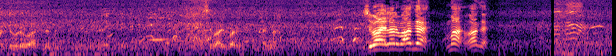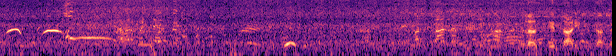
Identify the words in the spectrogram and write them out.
வந்து விடுவார்கள் என்று நினைக்கிறேன். சிவா பாருங்க. சிவா எல்லாரும் வாங்க. அம்மா வாங்க. எல்லாரும் தீர்த்தம் ஆடிட்டு இருக்காங்க.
